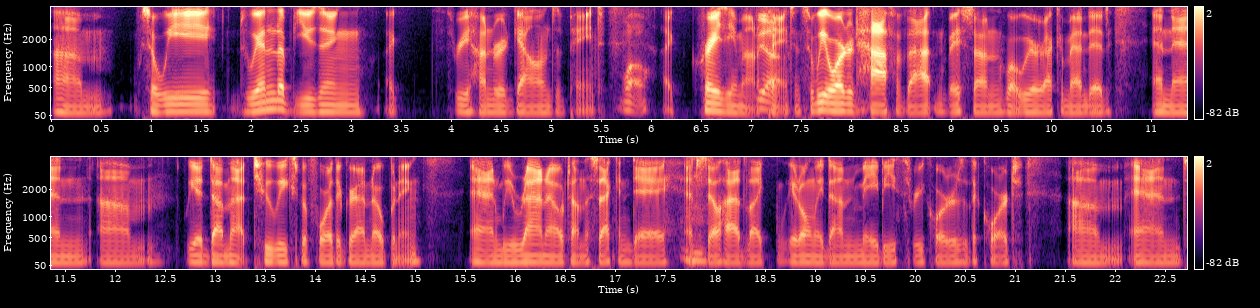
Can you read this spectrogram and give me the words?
um, so we we ended up using like 300 gallons of paint, Whoa. like crazy amount of Yeah. paint, and so we ordered half of that based on what we were recommended, and then um, we had done that two weeks before the grand opening. And we ran out on the second day and Mhm. still had like, we had only done maybe three quarters of the court um, and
